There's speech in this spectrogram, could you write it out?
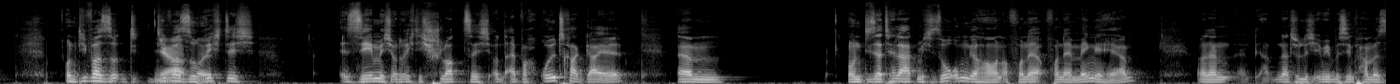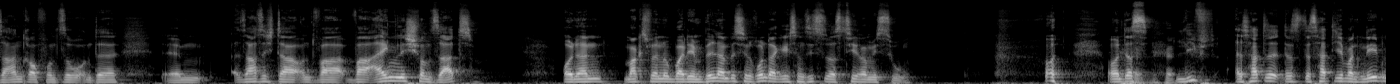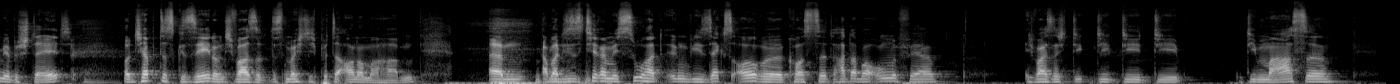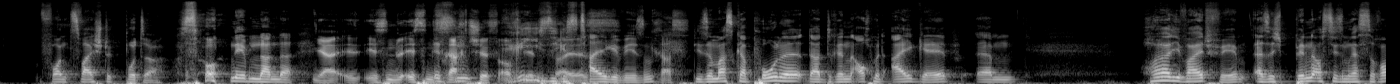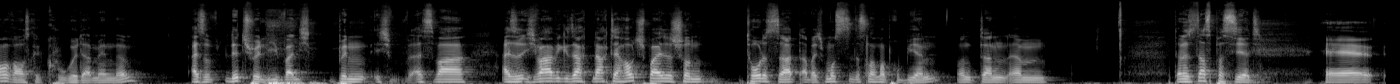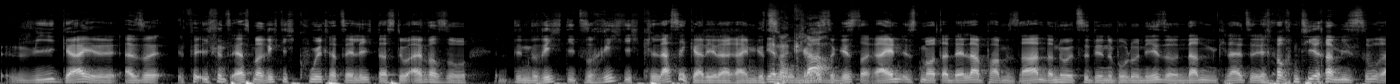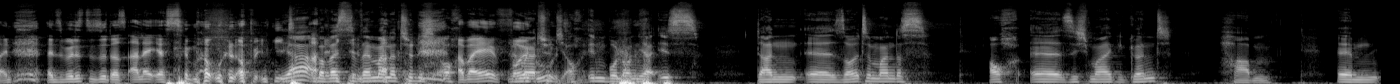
Und die war so, die, die ja, war so voll. richtig sämig und richtig schlotzig und einfach ultra geil. Ähm, und dieser Teller hat mich so umgehauen, auch von der, von der Menge her. Und dann äh, natürlich irgendwie ein bisschen Parmesan drauf und so. Und äh, ähm, saß ich da und war, war eigentlich schon satt. Und dann, Max, wenn du bei den Bildern ein bisschen runtergehst, dann siehst du das Tiramisu. Und, und das lief es hatte, das, das hat jemand neben mir bestellt und ich habe das gesehen und ich war so, das möchte ich bitte auch nochmal haben. Ähm, aber dieses Tiramisu hat irgendwie 6 Euro gekostet, hat aber ungefähr, ich weiß nicht, die, die, die, die, die Maße von zwei Stück Butter. So nebeneinander. Ja, ist ein, ist ein ist Frachtschiff ein auf jeden Fall. Riesiges Teil gewesen. Krass. Diese Mascarpone da drin, auch mit Eigelb. Ähm, Holla die Waldfee. Also ich bin aus diesem Restaurant rausgekugelt am Ende. Also literally, weil ich bin, ich, es war, also ich war, wie gesagt, nach der Hautspeise schon todessatt, aber ich musste das nochmal probieren. Und dann, ähm, dann ist das passiert. Äh, wie geil. Also, ich finde es erstmal richtig cool tatsächlich, dass du einfach so den richtig, so richtig Klassiker dir da reingezogen ja, hast. Du gehst da rein, isst Mortadella, Parmesan, dann holst du dir eine Bolognese und dann knallst du dir noch ein Tiramisu rein. Als würdest du so das allererste Mal Urlaub in Italien Ja, aber weißt du, wenn man natürlich auch, aber hey, voll wenn man gut. natürlich auch in Bologna ist, dann äh, sollte man das auch äh, sich mal gegönnt haben. Ähm,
